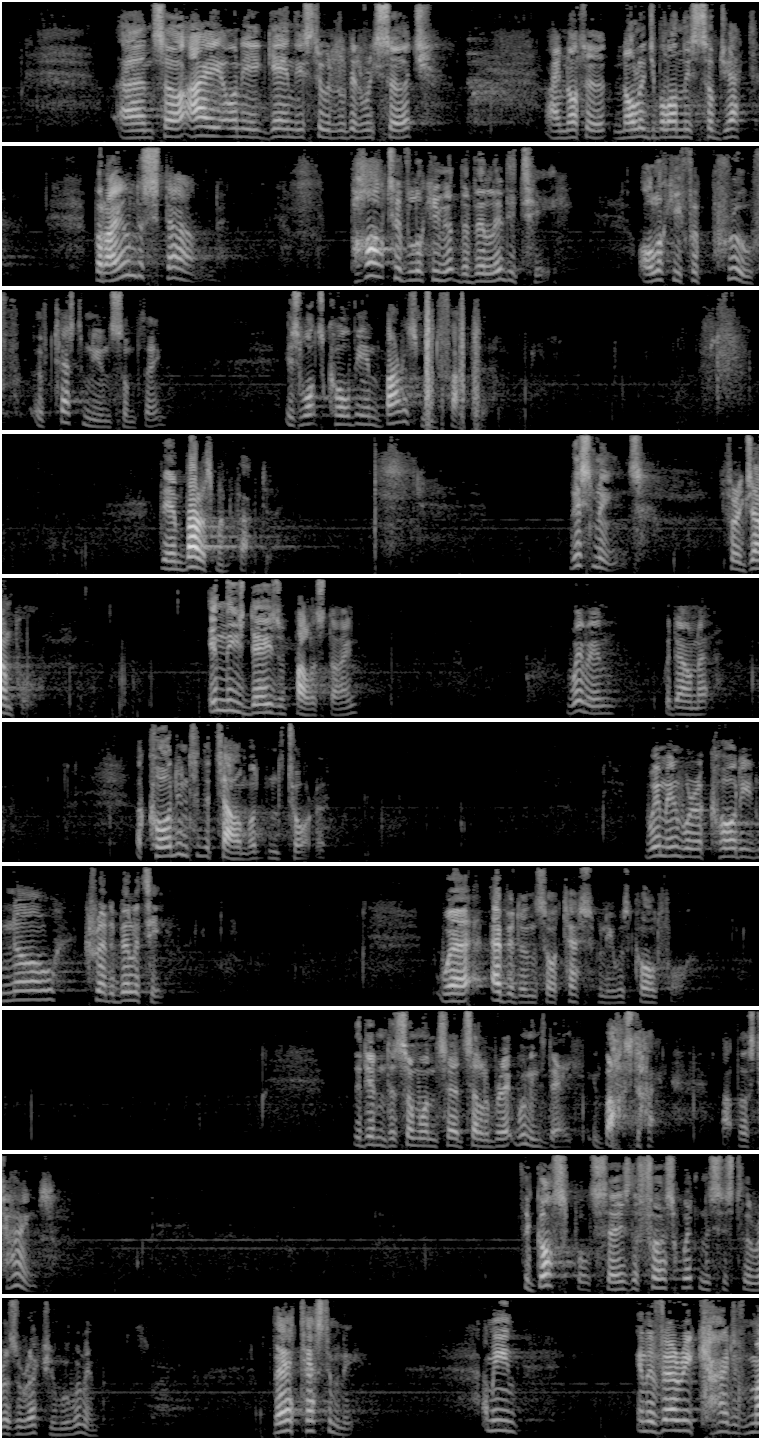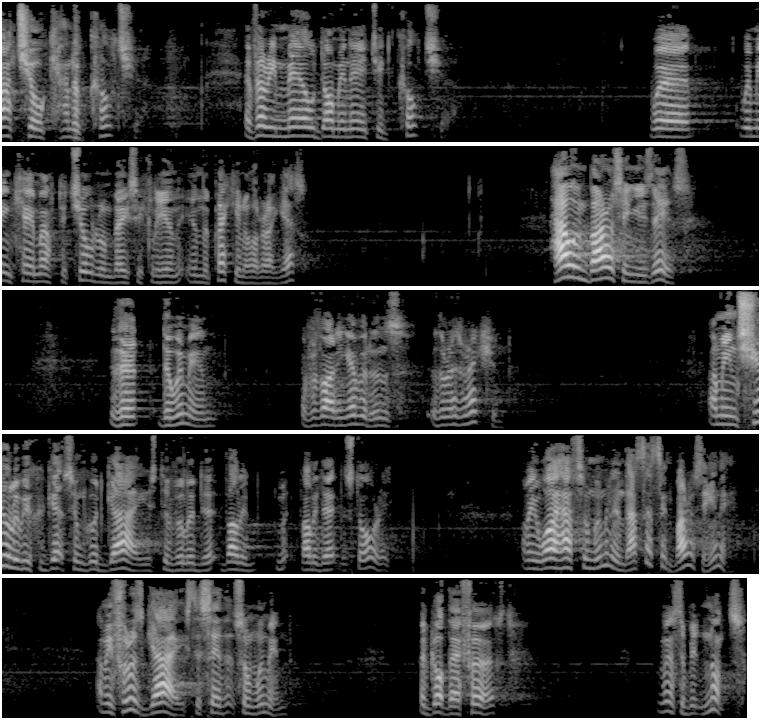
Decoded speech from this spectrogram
And so I only gained this through a little bit of research. I'm not uh, knowledgeable on this subject, but I understand part of looking at the validity or looking for proof of testimony in something is what's called the embarrassment factor. The embarrassment factor. This means, for example, in these days of Palestine, women were down there. According to the Talmud and the Torah, women were accorded no credibility where evidence or testimony was called for. They didn't, as someone said, celebrate Women's Day in Palestine at those times. The gospel says the first witnesses to the resurrection were women. Their testimony. I mean, in a very kind of macho kind of culture, a very male dominated culture, where women came after children, basically, in, in the pecking order, I guess. How embarrassing is this? That the women are providing evidence of the resurrection. I mean, surely we could get some good guys to validate, validate the story. I mean, why have some women in that? That's embarrassing, isn't it? I mean, for us guys to say that some women had got there first, I mean, that's a bit nuts.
